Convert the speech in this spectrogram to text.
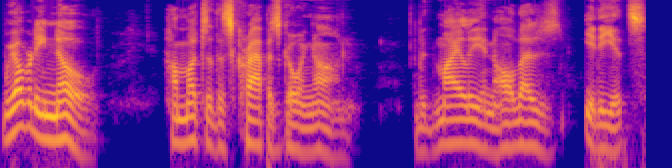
We already know how much of this crap is going on with Milley and all those idiots.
